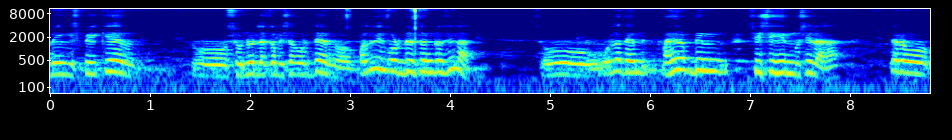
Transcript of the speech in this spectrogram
aming speaker. So, sunod lang kami sa order. Oh, following orders lang daw sila. So, wala tayong, mahirap din sisihin mo sila. Pero,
